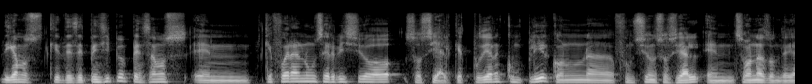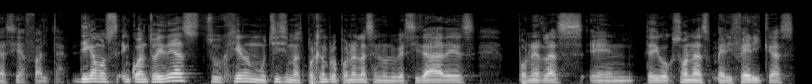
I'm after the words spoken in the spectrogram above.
digamos que desde el principio pensamos en que fueran un servicio social, que pudieran cumplir con una función social en zonas donde hacía falta. Digamos, en cuanto a ideas, surgieron muchísimas, por ejemplo, ponerlas en universidades, ponerlas en, te digo, zonas periféricas.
